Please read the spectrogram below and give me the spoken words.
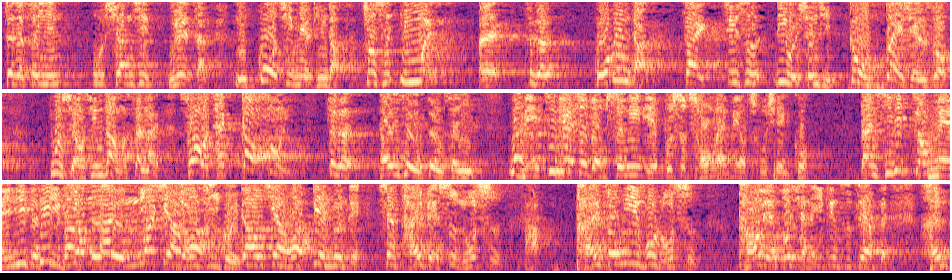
这个声音。我相信吴院长，你过去没有听到，就是因为，呃，这个国民党在这次立委选举跟我对选的时候，不小心让我上来，所以我才告诉你，这个桃园县有这种声音。那你今天这种声音也不是从来没有出现过，但是你每一个地方都有低价化、高价化辩论的，像台北是如此，啊，台中亦复如此，桃园我想一定是这样的，很。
